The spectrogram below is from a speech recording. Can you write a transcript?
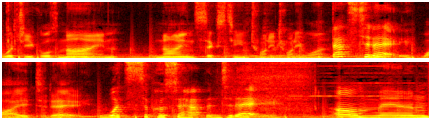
which equals 9, 9, 16, 20, 21. That's today. Why today? What's supposed to happen today? Oh man.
